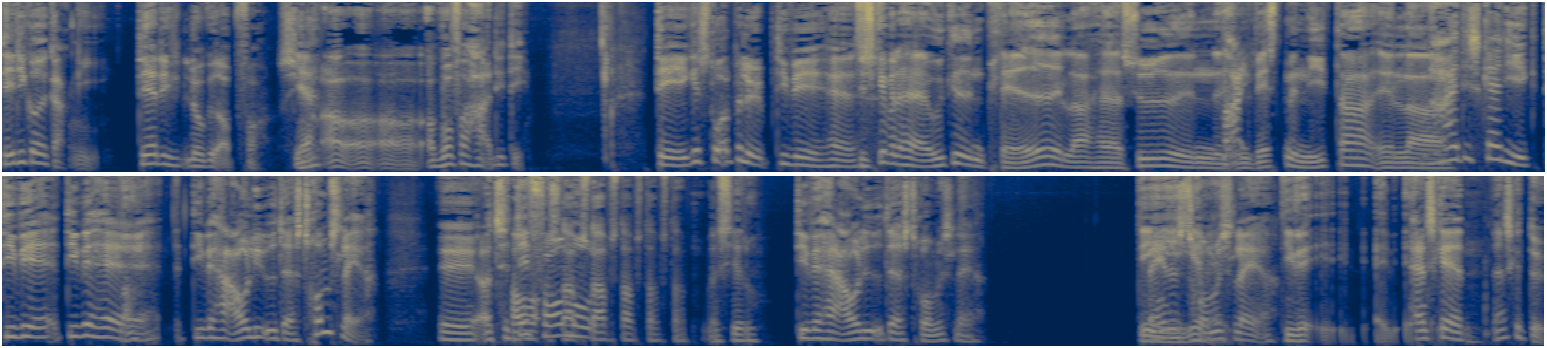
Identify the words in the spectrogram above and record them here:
det er de gået i gang i. Det har de lukket op for. Ja. Og, og, og, og hvorfor har de det? Det er ikke et stort beløb, de vil have... De skal vel have udgivet en plade, eller have syet en, Nej. en vest med nitter, eller... Nej, det skal de ikke. De vil, de vil, have, de vil have aflivet deres tromslager. Øh, og til Hov, det formål... Stop, stop, stop, stop, stop. Hvad siger du? de vil have aflivet deres trommeslager. Det er Bandets ikke... trommeslager. De vil, Han skal, han skal dø.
